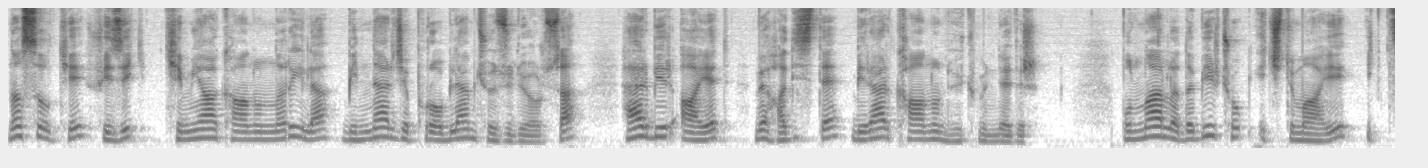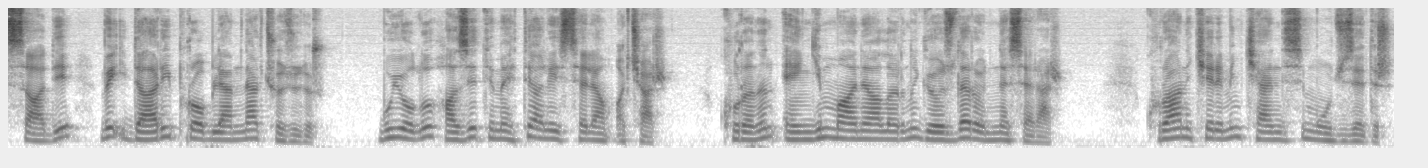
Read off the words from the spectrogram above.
Nasıl ki fizik, kimya kanunlarıyla binlerce problem çözülüyorsa her bir ayet ve hadis de birer kanun hükmündedir. Bunlarla da birçok içtimai, iktisadi ve idari problemler çözülür. Bu yolu Hz. Mehdi aleyhisselam açar. Kur'an'ın engin manalarını gözler önüne serer. Kur'an-ı Kerim'in kendisi mucizedir.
